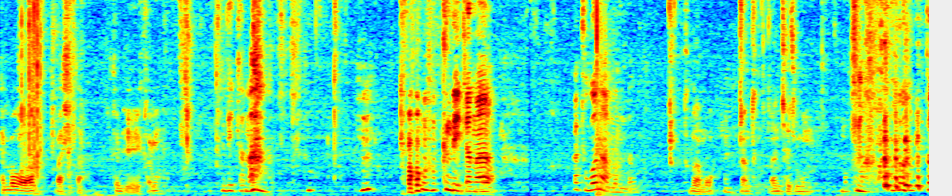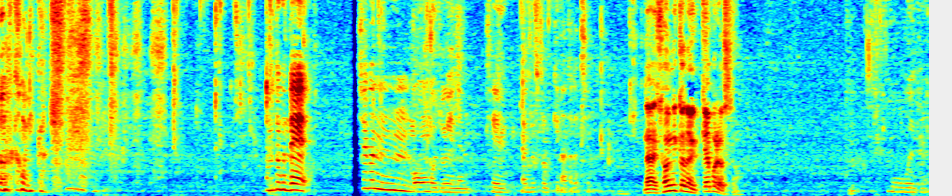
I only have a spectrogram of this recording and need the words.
햄버거 맛있다. 듬직하게. 근데 있잖아. 근데 있잖아. 그러니까 두 번은 안 먹는다고. 두번 먹어? 응. 난, 두- 난 제주문 먹지 마. 돈 아까우니까. 아무튼 근데 최근 먹은 거 중에는 제일 만족스럽긴 하다, 그치? 난 선입견을 깨버렸어. 뭐, 왜 그래?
